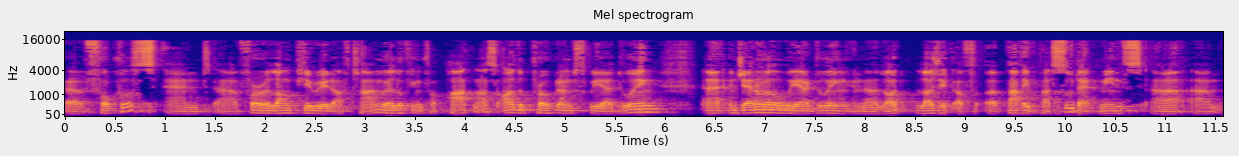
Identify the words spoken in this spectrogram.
uh, focus. And uh, for a long period of time, we're looking for partners. All the programs we are doing, in general, we are doing in a logic of pari passu. That means um,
